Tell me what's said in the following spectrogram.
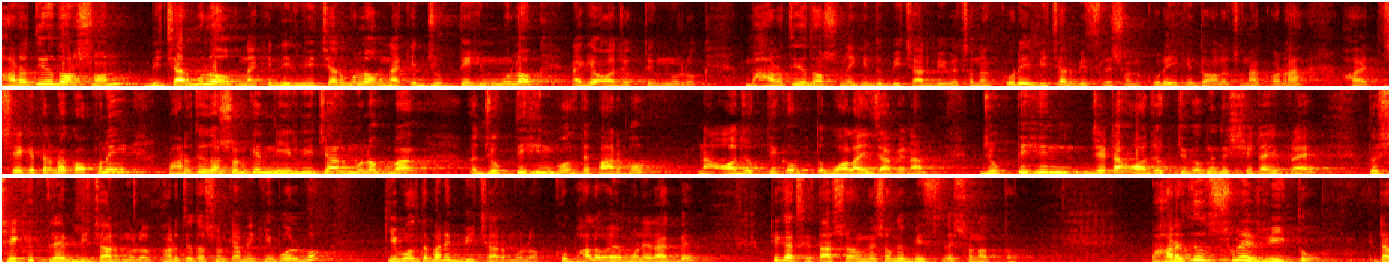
ভারতীয় দর্শন বিচারমূলক নাকি নির্বিচারমূলক, নাকি যুক্তিহীনমূলক, নাকি অযৌক্তিকমূলক? ভারতীয় দর্শনে কিন্তু বিচার বিবেচনা করে বিচার বিশ্লেষণ করেই কিন্তু আলোচনা করা হয়। সেক্ষেত্রে আমরা কখনোই ভারতীয় দর্শনকে নির্বিচারমূলক বা যুক্তিহীন বলতে পারব। না, অযৌক্তিকও তো বলাই যাবে না। যুক্তিহীন যেটা, অযৌক্তিকও কিন্তু সেটাই প্রায়। তো সেক্ষেত্রে বিচারমূলক, ভারতীয় দর্শনকে আমি কি বলব? কি বলতে পারি? বিচারমূলক, খুব ভালোভাবে মনে রাখবে। ঠিক আছে, তার সঙ্গে সঙ্গে বিশ্লেষণাত্মক। ভারতীয় দর্শনের ঋত এটা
